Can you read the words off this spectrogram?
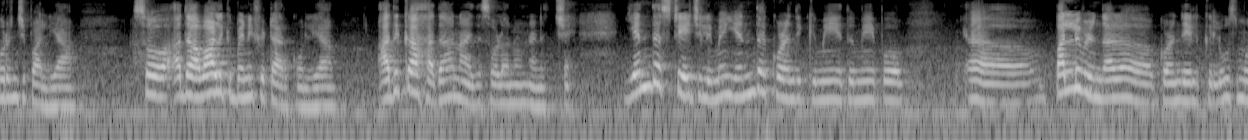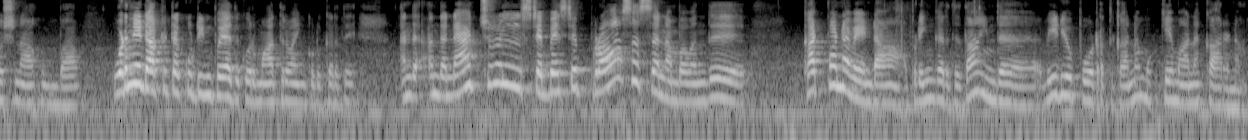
புரிஞ்சுப்பா இல்லையா? ஸோ அது அவளுக்கு பெனிஃபிட்டாக இருக்கும் இல்லையா? அதுக்காக தான் நான் இதை சொல்லணும்னு நினச்சேன். எந்த ஸ்டேஜ்லையுமே எந்த குழந்தைக்குமே எதுவுமே இப்போது பல்லு விழுந்தால் குழந்தைகளுக்கு லூஸ் மோஷன் ஆகும்பா? உடனே டாக்டர்கிட்ட கூட்டின்னு போய் அதுக்கு ஒரு மாத்திரை வாங்கி கொடுக்கறது. அந்த அந்த நேச்சுரல் ஸ்டெப் பை ஸ்டெப் ப்ராசஸை நம்ம வந்து கட் பண்ண வேண்டாம் அப்படிங்கிறது தான் இந்த வீடியோ போடுறதுக்கான முக்கியமான காரணம்.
